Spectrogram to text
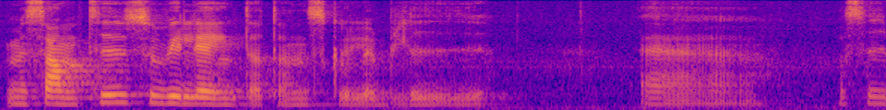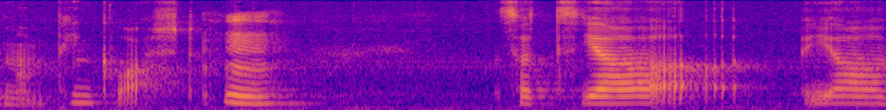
Men samtidigt så ville jag inte att den skulle bli, eh, vad säger man, pinkwashed. Mm. Så att jag, jag,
